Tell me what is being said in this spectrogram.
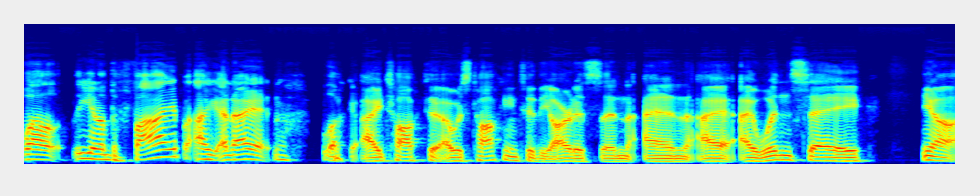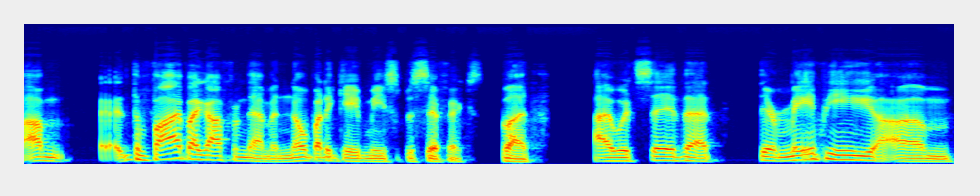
Well, you know the vibe. I and I look. I talked to. I was talking to the artists, and and I I wouldn't say, you know, um, the vibe I got from them, and nobody gave me specifics, but I would say that there may be. Um,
